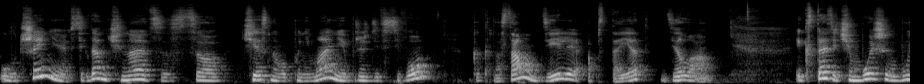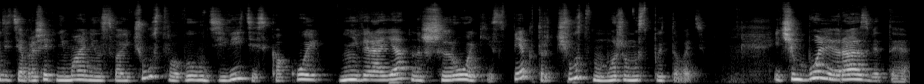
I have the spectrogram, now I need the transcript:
улучшения всегда начинаются с честного понимания, прежде всего, как на самом деле обстоят дела. И, кстати, чем больше вы будете обращать внимание на свои чувства, вы удивитесь, какой невероятно широкий спектр чувств мы можем испытывать. И чем более развиты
